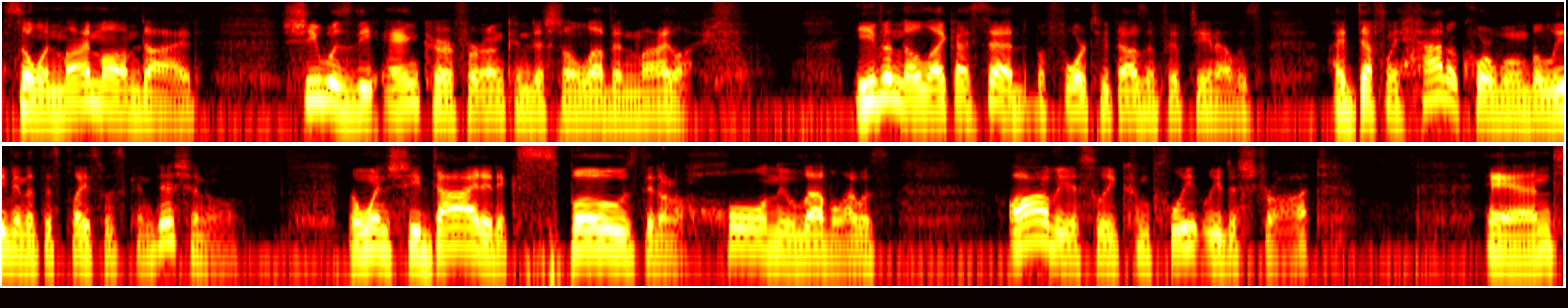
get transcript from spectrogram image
So when my mom died, she was the anchor for unconditional love in my life. Even though, like I said, before 2015, I was, I definitely had a core wound believing that this place was conditional. But when she died, it exposed it on a whole new level. I was obviously completely distraught and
